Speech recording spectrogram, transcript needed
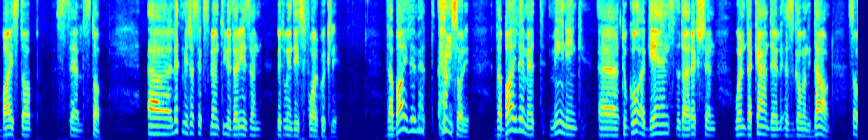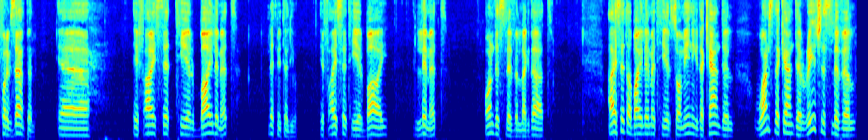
buy stop sell stop? Uh, let me just explain to you the reason between these four quickly the buy limit I'm sorry the buy limit meaning uh, to go against the direction when the candle is going down. So for example, uh, if I set here buy limit, let me tell you, if I set here buy limit on this level like that, I set a buy limit here, so meaning the candle, once the candle reaches this level,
